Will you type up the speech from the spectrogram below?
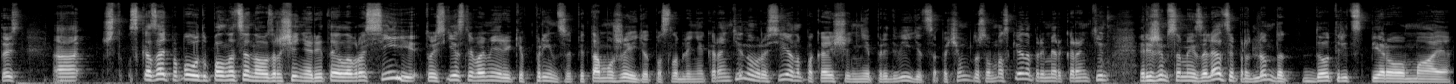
То есть а, сказать по поводу полноценного возвращения ритейла в России, то есть если в Америке, в принципе, там уже идет послабление карантина, в России оно пока еще не предвидится. Почему? Потому что в Москве, например, карантин, режим самоизоляции продлен до, до 31 мая.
